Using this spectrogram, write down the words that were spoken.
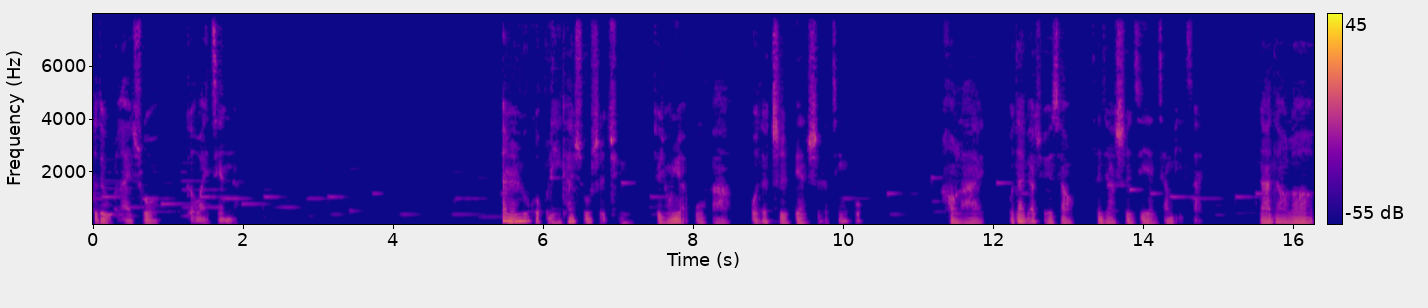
这对我来说格外艰难。但人如果不离开舒适区，就永远无法获得质变式的进步。后来，我代表学校参加市级演讲比赛，拿到了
